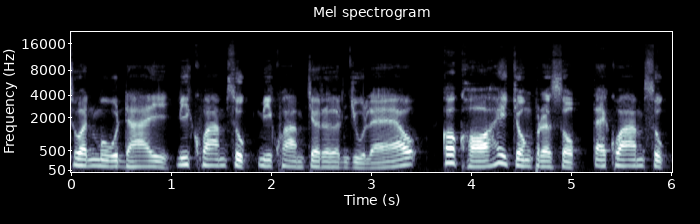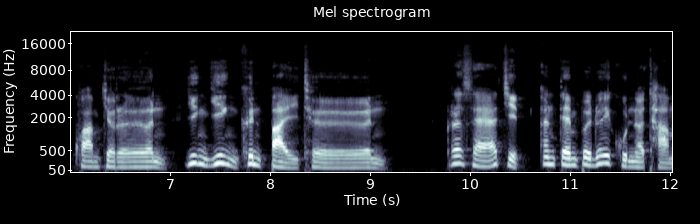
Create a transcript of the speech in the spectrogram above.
ส่วนหมู่ใดมีความสุขมีความเจริญอยู่แล้ว ก็ขอให้จงประสบแต่ความสุขความเจริญ ยิ่งยิ่งขึ้นไปเทินกระแสจิตอันเต็มไปด้วยคุณธรรม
